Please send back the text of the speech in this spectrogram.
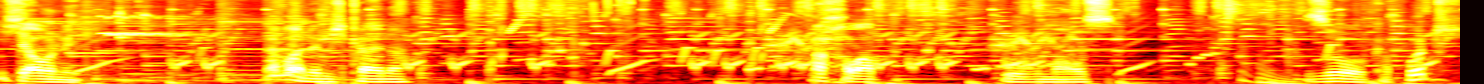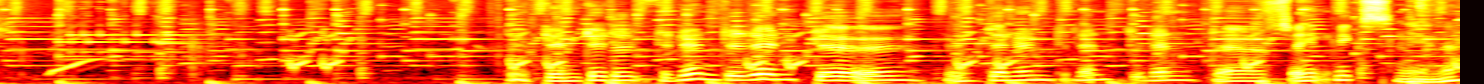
Ich auch nicht. Da war nämlich keiner. Ach, hau ab. Doofe Maus. So, kaputt. Ist da hinten nichts? Nee, ne?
